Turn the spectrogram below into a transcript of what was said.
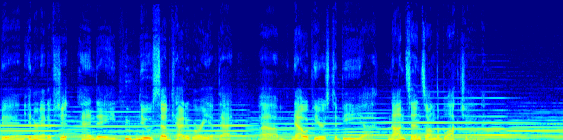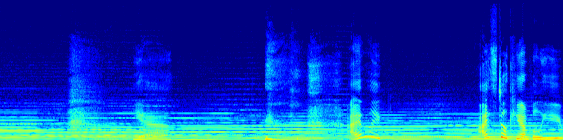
been Internet of Shit, and a new subcategory of that um, now appears to be uh, nonsense on the blockchain. Yeah. I still can't believe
